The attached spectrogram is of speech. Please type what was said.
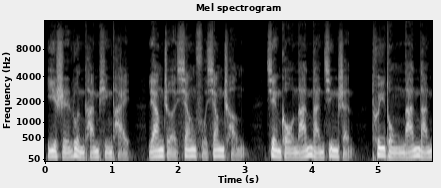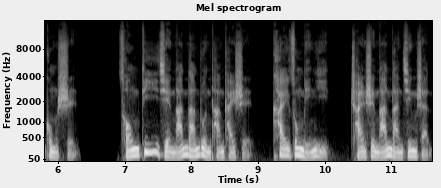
一是论坛平台，两者相辅相成，建构南南精神，推动南南共识。从第一届南南论坛开始，开宗明义阐释南南精神，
